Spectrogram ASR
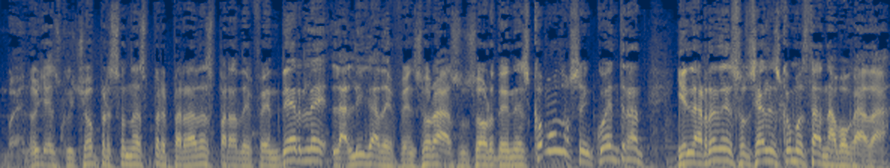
Bueno, ya escuchó personas preparadas para defenderle, la Liga Defensora a sus órdenes. ¿Cómo los encuentran? Y en las redes sociales, ¿cómo están, abogada?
